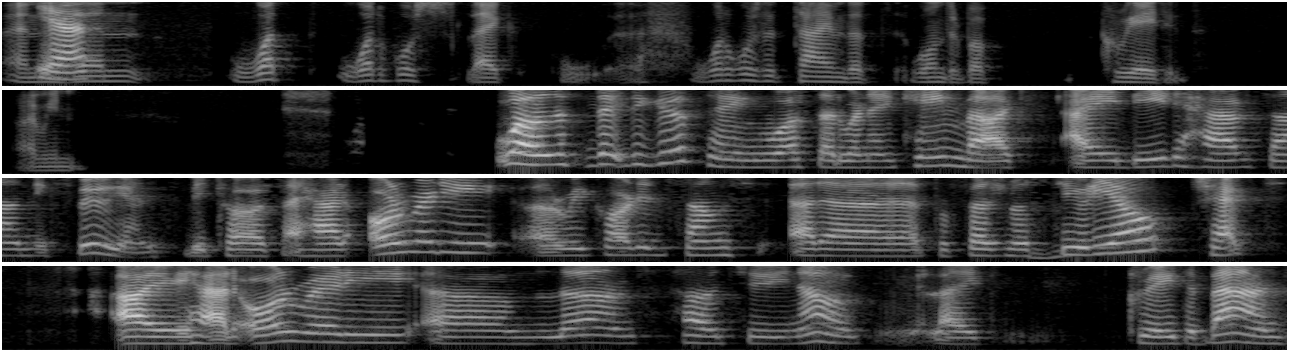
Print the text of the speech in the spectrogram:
And Yes. then what what was like what was the time that Wonderpub created? I mean, Well, the, the, good thing was that when I came back, I did have some experience because I had already uh, recorded songs at a professional Mhm. studio, checked. I had already um, learned how to, you know, like create a band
